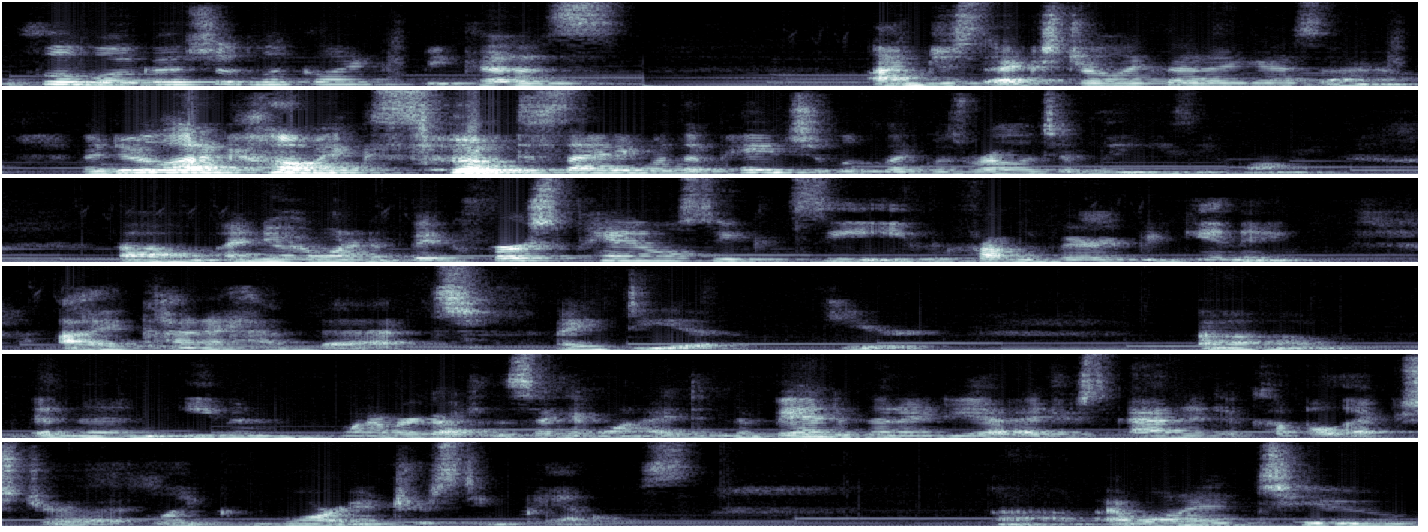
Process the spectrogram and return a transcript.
the logo should look like because I'm just extra like that, I guess. I don't know. I do a lot of comics, so deciding what the page should look like was relatively easy for me. Um, I knew I wanted a big first panel so you could see even from the very beginning, I kind of had that idea here. Um, and then even whenever I got to the second one, I didn't abandon that idea. I just added a couple extra, like more interesting panels. Um, I wanted to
